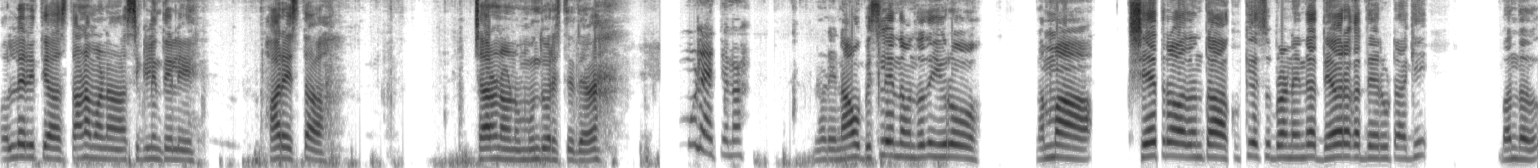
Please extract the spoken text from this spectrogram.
ಒಳ್ಳೆ ರೀತಿಯ ಸ್ಥಾನಮಾನ ಸಿಗಲಿ ಅಂತೇಳಿ ಹಾರೈಸ್ತಾ ಚಾರಣವನ್ನು ಮುಂದುವರಿಸ್ತಿದ್ದೇವೆ. ಮೂಳೆ ನೋಡಿ ನಾವು ಬಿಸಿಲಿಂದ ಬಂದದ್ದು ಇವರು ನಮ್ಮ ಕ್ಷೇತ್ರವಾದಂಥ ಕುಕ್ಕೆ ಸುಬ್ರಹ್ಮಣ್ಯದಿಂದ ದೇವರಗದ್ದೆ ರೂಟ್ ಆಗಿ ಬಂದದು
